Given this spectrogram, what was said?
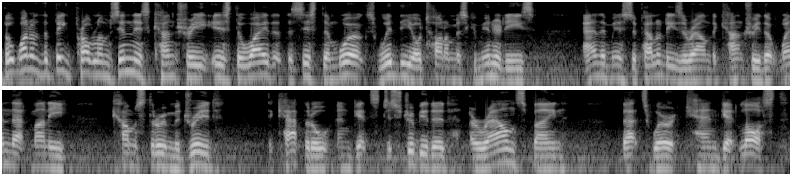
But one of the big problems in this country is the way that the system works with the autonomous communities and the municipalities around the country that when that money comes through Madrid, the capital, and gets distributed around Spain, that's where it can get lost.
